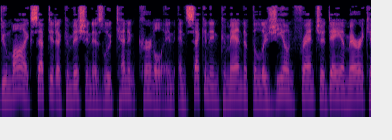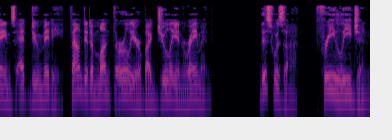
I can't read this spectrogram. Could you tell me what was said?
Dumas accepted a commission as lieutenant colonel in and second in command of the Légion Franche des Américains et du Midi, founded a month earlier by Julien Raimond. This was a «free legion»,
